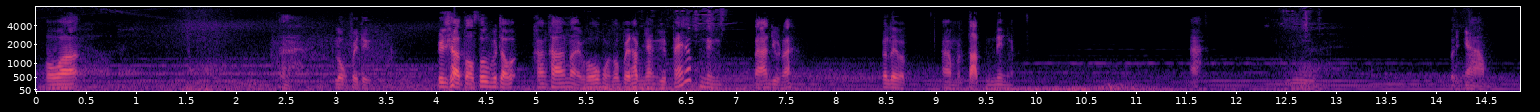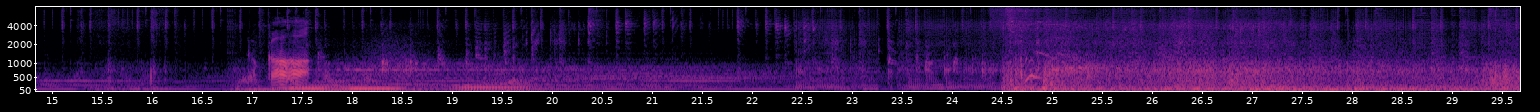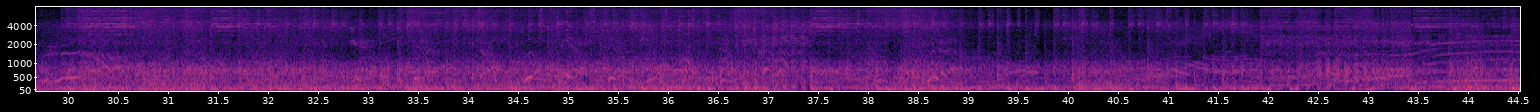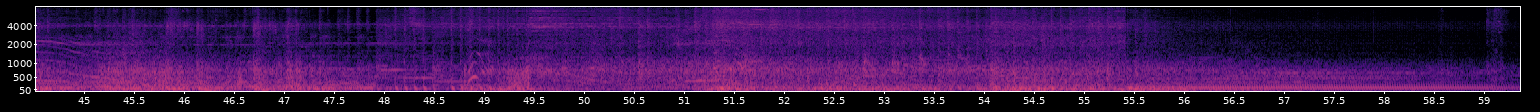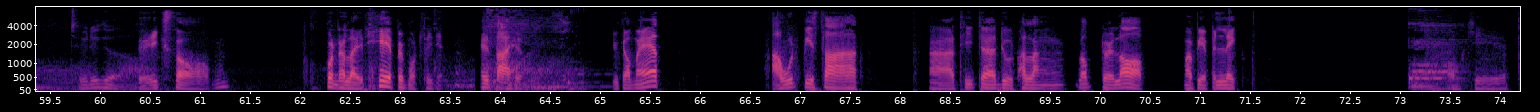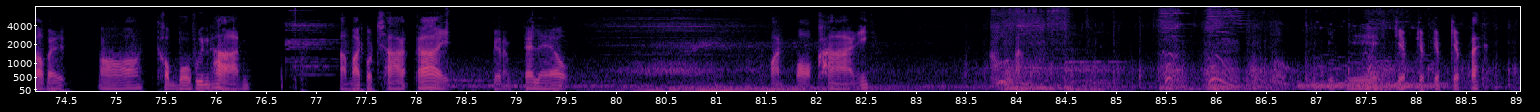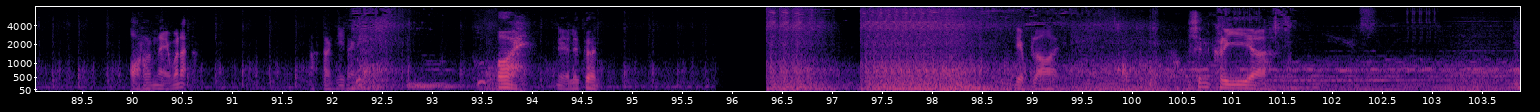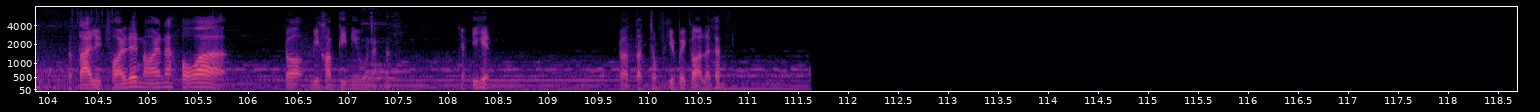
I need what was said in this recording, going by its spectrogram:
เพราะว่าอะลงไปดึง คือฉากต่อสู้มันจะค้างๆหน่อยเพราะว่าผมต้องไปทำอย่างอื่นแป๊บหนึ่งนานอยู่นะ ก็เลยแบบ อะมันตัดนิดนึงอะอะ สวยงาม แล้วก็ Two to go. เหลืออีกสองคนอะไรเทพไปหมดเลยเนี่ย ให้ตายเถอะอยู่กับแมสอาวุธปีศาจอ่า ที่จะดูดพลังรอบโดยรอบมาเปลี่ยนเป็นเหล็ก โอเค ต่อไปอ๋อคอมโบพื้นฐาน สามารถกดชาร์จได้ เปลี่ยนได้แล้วหวานปอกหายเอ๊ะเก็บเก็บเก็บเก็บไป ออกทางไหนวะน่ะอะทางนี้ทางนี้โอ้ยเหนื่อยเหลือเกินเรียบร้อยมิชชั่นเคลียร์สไตล์ลิดฟอยได้น้อยนะ เพราะว่าก็มีคอนติเนียนะ อย่างที่เห็น ก็ตัดจบคลิปไปก่อนแล้วกัน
